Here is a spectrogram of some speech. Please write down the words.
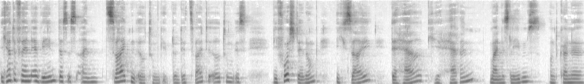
Ich hatte vorhin erwähnt, dass es einen zweiten Irrtum gibt. Und der zweite Irrtum ist die Vorstellung, ich sei der Herr, die Herrin meines Lebens und könne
